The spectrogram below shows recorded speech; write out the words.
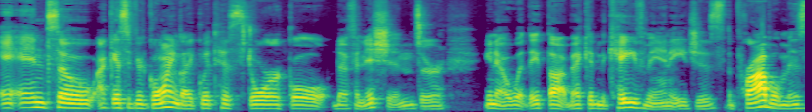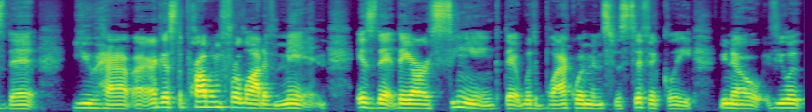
and so i guess if you're going like with historical definitions or you know what they thought back in the caveman ages. The problem is that you have i guess the problem for a lot of men is that they are seeing that with black women specifically you know if you look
